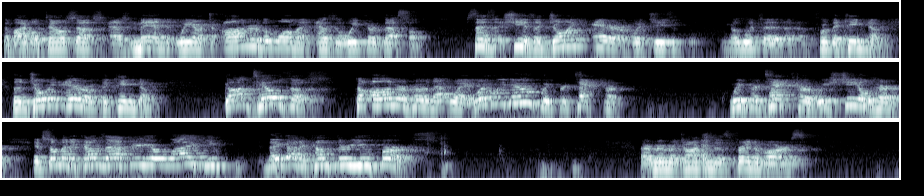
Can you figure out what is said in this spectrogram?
The Bible tells us as men that we are to honor the woman as a weaker vessel. It says that she is a joint heir with Jesus, with the, for the kingdom, the joint heir of the kingdom. God tells us to honor her that way. What do we do? We protect her. We protect her. We shield her. If somebody comes after your wife, you they got to come through you first. I remember talking to this friend of ours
